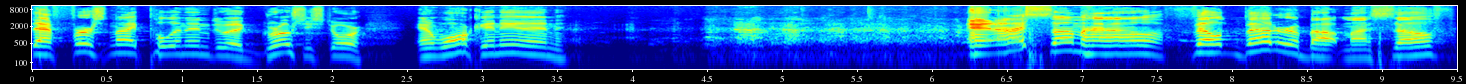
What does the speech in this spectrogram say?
that first night pulling into a grocery store and walking in and I somehow felt better about myself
